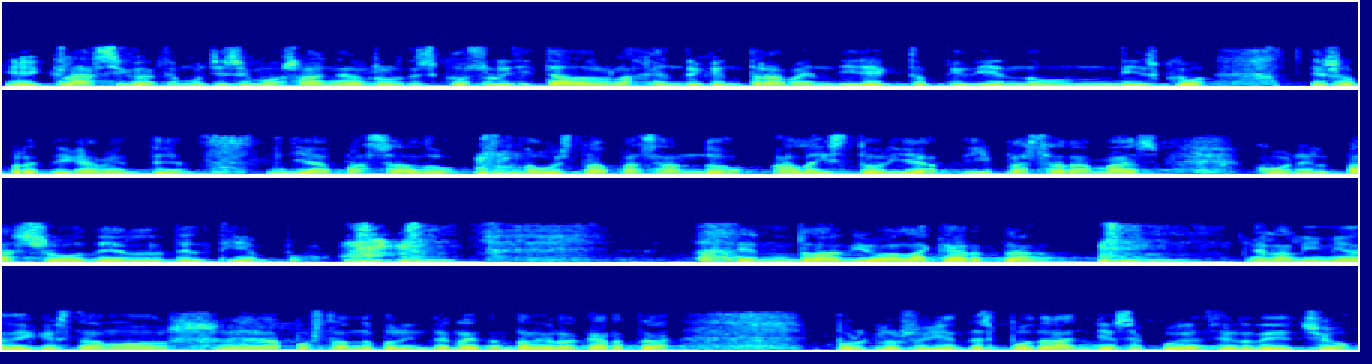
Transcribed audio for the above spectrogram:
eh, clásico hace muchísimos años, los discos solicitados, la gente que entraba en directo pidiendo un disco eso prácticamente ya ha pasado o está pasando a la historia y pasará más con el paso del, tiempo. en Radio a la Carta, en la línea de que estamos eh, apostando por Internet, Radio a la Carta, porque los oyentes podrán, ya se puede hacer de hecho,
